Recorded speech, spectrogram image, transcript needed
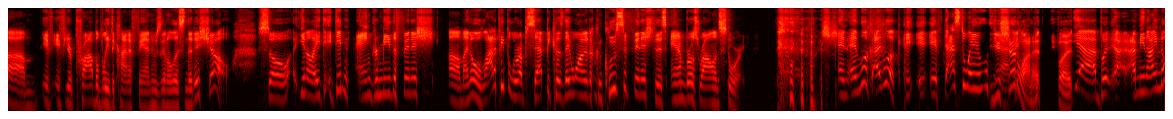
um, if, if you're probably the kind of fan who's going to listen to this show. So, you know, it, it didn't anger me, the finish. Um, I know a lot of people were upset because they wanted a conclusive finish to this Ambrose Rollins story. and and look, I look if that's the way you should it, want it, but yeah, but I mean, I know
